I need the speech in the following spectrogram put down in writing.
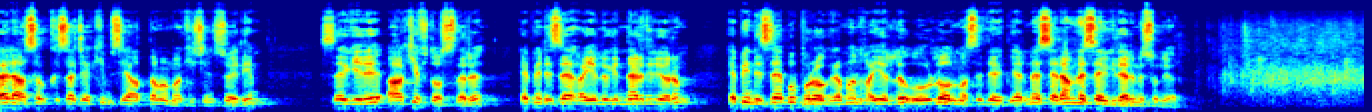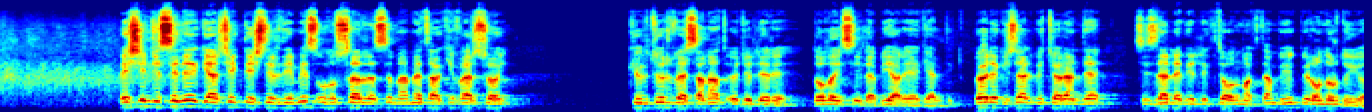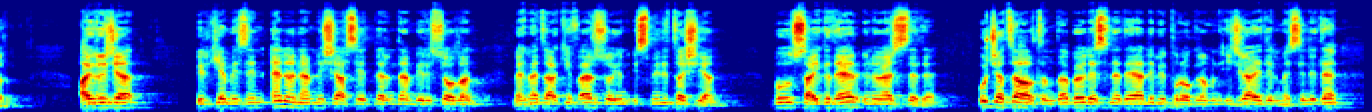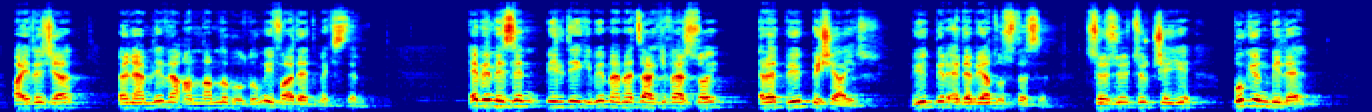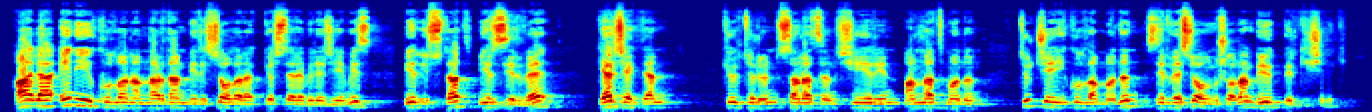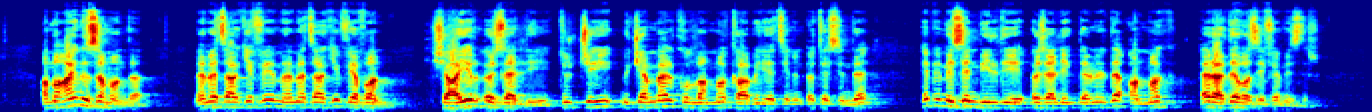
Velhasıl kısaca kimseye atlamamak için söyleyeyim. Sevgili Akif dostları, hepinize hayırlı günler diliyorum. Hepinize bu programın hayırlı uğurlu olması dileklerine selam ve sevgilerimi sunuyorum. Beşincisini gerçekleştirdiğimiz Uluslararası Mehmet Akif Ersoy Kültür ve Sanat Ödülleri dolayısıyla bir araya geldik. Böyle güzel bir törende sizlerle birlikte olmaktan büyük bir onur duyuyorum. Ayrıca ülkemizin en önemli şahsiyetlerinden birisi olan Mehmet Akif Ersoy'un ismini taşıyan bu saygıdeğer üniversitede bu çatı altında böylesine değerli bir programın icra edilmesini de ayrıca önemli ve anlamlı bulduğumu ifade etmek isterim. Hepimizin bildiği gibi Mehmet Akif Ersoy evet büyük bir şair, büyük bir edebiyat ustası. Sözü, Türkçeyi bugün bile hala en iyi kullananlardan birisi olarak gösterebileceğimiz bir üstad, bir zirve. Gerçekten kültürün, sanatın, şiirin, anlatmanın, Türkçeyi kullanmanın zirvesi olmuş olan büyük bir kişilik. Ama aynı zamanda Mehmet Akif'i Mehmet Akif yapan şair özelliği, Türkçeyi mükemmel kullanma kabiliyetinin ötesinde hepimizin bildiği özelliklerini de anmak herhalde vazifemizdir.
